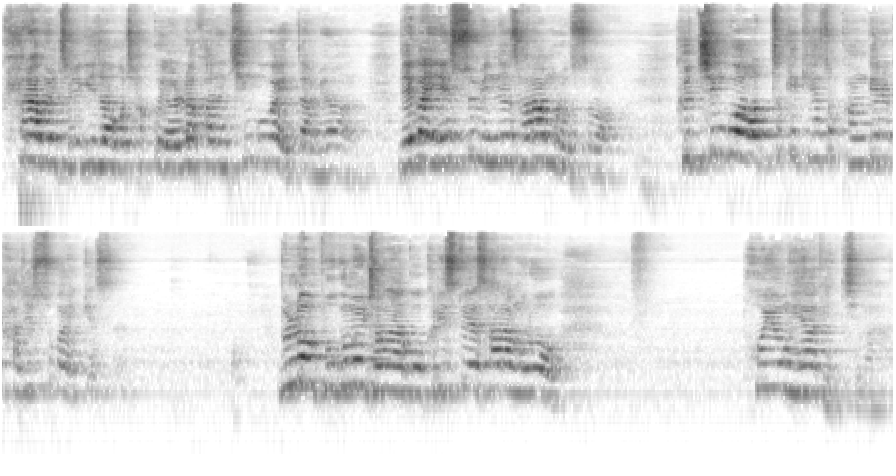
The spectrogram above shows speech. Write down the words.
쾌락을 즐기자고 자꾸 연락하는 친구가 있다면 내가 예수 믿는 사람으로서 그 친구와 어떻게 계속 관계를 가질 수가 있겠어요? 물론 복음을 전하고 그리스도의 사랑으로 포용해야겠지만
